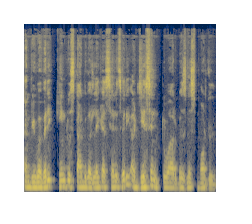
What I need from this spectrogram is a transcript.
and we were very keen to start because, like I said, it's very adjacent to our business model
